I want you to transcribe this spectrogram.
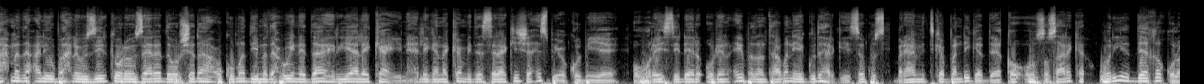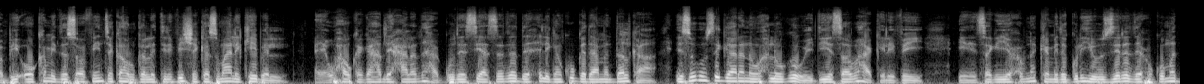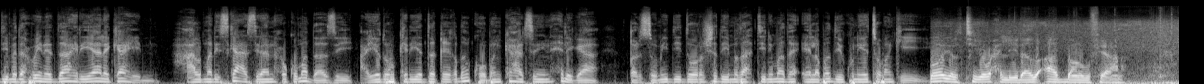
axmed cali ubaxle wasiirka hore wasaaradda warshadaha xukuumaddii madaxweyne daahir yaale kaahin xilligana ka mid a saraakiisha xisbiga kulmiye oo waraysi dheer oo dhinacyo badan taabanaya gudaha hargeysa ku barnaamijka bandhiga deeqa oo soo saare ka wariya deeqa qulambi oo ka mid a suxufiyiinta ka howlgala telefishinka somaali cable ayaa waxauu kaga hadlay xaaladaha guud ee siyaasadeeda xilligan ku gadaaman dalka isagoo si gaarana wax looga weydiiyey sababaha kalifay in isaga iyo xubno ka mida gulihii wasiirada xukuumaddii madaxweyne daahir yaale kaahin xaal mar iska casilaan xukuumaddaasi iyadoo keliya daqiiqda kooban ka hadhsanin xilliga qarsoomidii doorashadii madaxtinimada ee labadii kun iyo tobankii. Loyaltiga waxa la yidhahdo aad baan ugu fiicana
